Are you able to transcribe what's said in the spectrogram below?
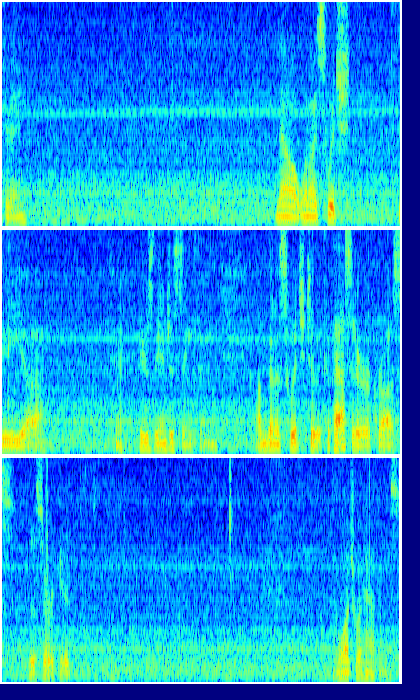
Okay. Now when I switch the, uh, here's the interesting thing, I'm going to switch to the capacitor across the circuit watch what happens.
